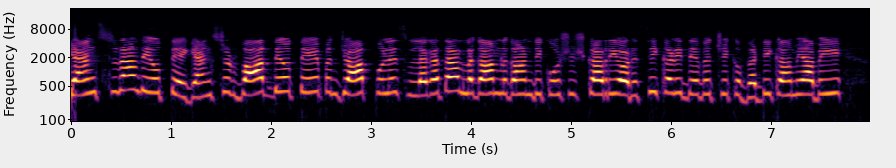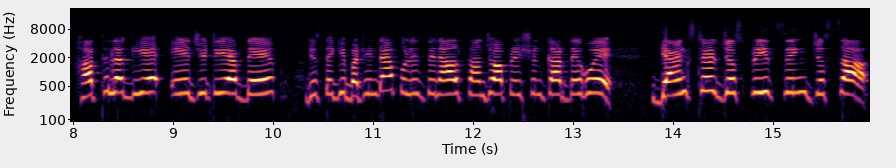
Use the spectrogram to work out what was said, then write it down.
ਗੈਂਗਸਟਰਾਂ ਦੇ ਉੱਤੇ, ਗੈਂਗਸਟਰਵਾਦ ਦੇ ਉੱਤੇ ਪੰਜਾਬ ਪੁਲਿਸ ਲਗਾਤਾਰ ਲਗਾਮ ਲਗਾਉਣ ਦੀ ਕੋਸ਼ਿਸ਼ ਕਰ ਰਹੀ ਹੈ ਔਰ ਇਸੇ ਕੜੀ ਦੇ ਵਿੱਚ ਇੱਕ ਵੱਡੀ ਕਾਮਯਾਬੀ ਹੱਥ ਲੱਗੀ ਹੈ ਏਜੀਟੀਐਫ ਦੇ, ਜਿਸ ਤੇ ਕਿ ਬਠਿੰਡਾ ਪੁਲਿਸ ਦੇ ਨਾਲ ਸਾਂਝਾ ਆਪਰੇਸ਼ਨ ਕਰਦੇ ਹੋਏ ਗੈਂਗਸਟਰ ਜਸਪ੍ਰੀਤ ਸਿੰਘ ਜੱਸਾ,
